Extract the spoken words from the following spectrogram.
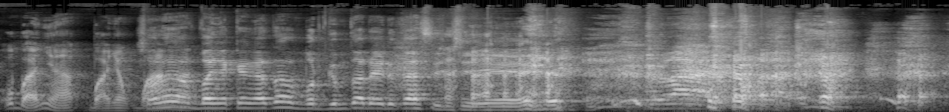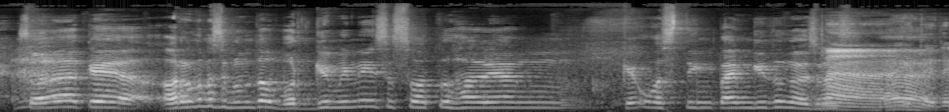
Oh banyak, banyak Soalnya banget. banyak yang nggak tahu board game itu ada edukasi cie. Soalnya kayak orang tuh masih belum tahu board game ini sesuatu hal yang kayak wasting time gitu nggak sih? Mas? Nah, itu, itu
